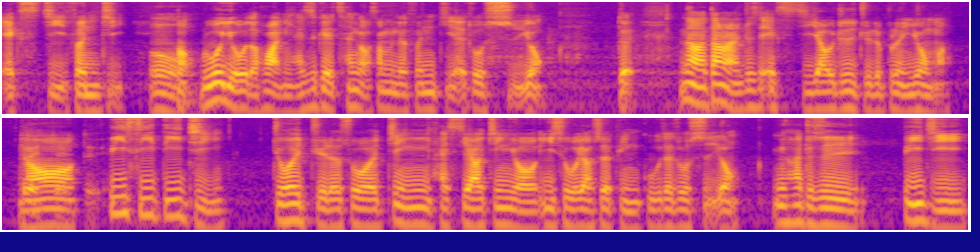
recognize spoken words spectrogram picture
X 级分级。哦。好，如果有的话，你还是可以参考上面的分级来做使用。对，那当然就是 X 级药物就是绝对不能用嘛，然后 B、C、D 级就会觉得说建议还是要经由医师或药师的评估再做使用，因为它就是 B 级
